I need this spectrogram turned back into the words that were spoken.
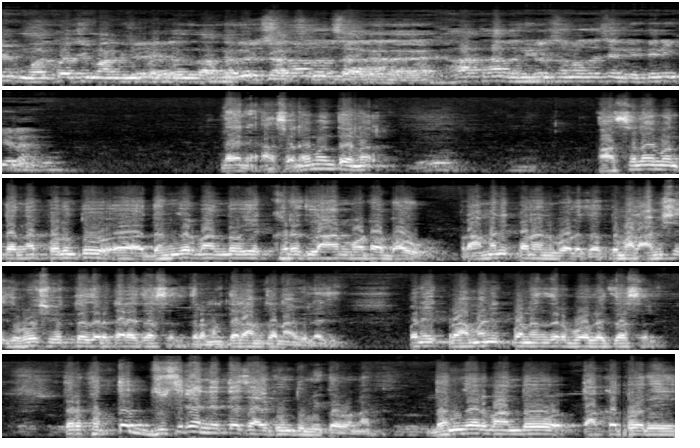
एक महत्वाची मागणी बद्दल आता धनगर विचार सुरू झालेला समाजाचा आहे. घात हा धनगर समाजाच्या नेत्यांनी केला. नाही नाही असं नाही म्हणता येणार. असं नाही म्हणता येणार परंतु अं, धनगर बांधव एक खरंच लहान मोठा भाऊ प्रामाणिकपणाने बोलायचा तुम्हाला आमशी रोष व्यक्त जर करायचा असेल तर मग त्याला आमचा नाव इलाज आहे. पण एक प्रामाणिकपणाने जर बोलायचं असेल तर फक्त दुसऱ्या नेत्याचं ऐकून तुम्ही करू नका. धनगर बांधव ताकदवर आहे.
